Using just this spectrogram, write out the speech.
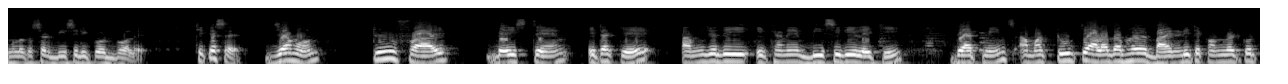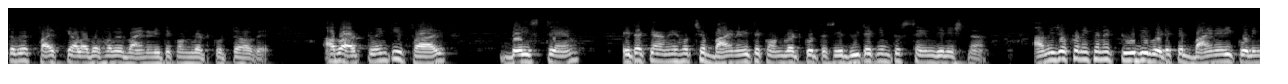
মূলত স্যার বিসিডি কোড বলে। ঠিক আছে? যেমন টু ফাইভ বেস টেন এটাকে আমি যদি এখানে বিসিডি লিখি দ্যাট মিন্স আমার টু কে আলাদাভাবে বাইনারিতে কনভার্ট করতে হবে ফাইভ কে আলাদাভাবে বাইনারিতে কনভার্ট করতে হবে। আবার টোয়েন্টি ফাইভ বেস টেন এটাকে আমি হচ্ছে বাইনারিতে কনভার্ট করতেছি দুইটা কিন্তু সেম জিনিস না। আমি যখন এখানে টু দিব, এটাকে বাইনারি কোডিং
